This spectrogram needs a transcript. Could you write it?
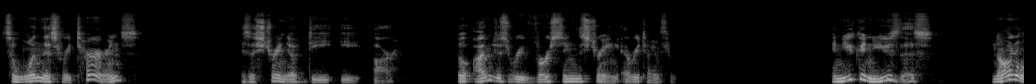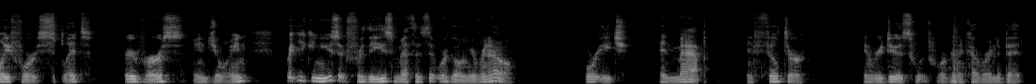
So when this returns is a string of D, E, R. So I'm just reversing the string every time through. And you can use this not only for split, reverse, and join, but you can use it for these methods that we're going over now for each and map and filter and reduce, which we're going to cover in a bit.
